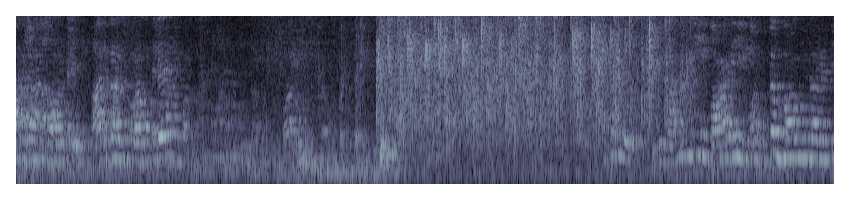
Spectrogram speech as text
ఆర్గాన్స్ బాగుంటాయి. ఆర్గాన్స్ బాగుంటే అసలు ఇవన్నీ బాడీ మొత్తం బాగుండాలంటే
